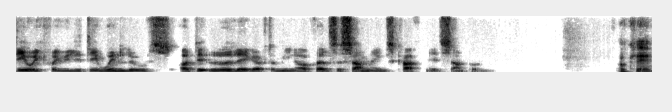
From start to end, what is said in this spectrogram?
det er jo ikke frivilligt, det er win-lose, og det ødelægger efter min opfattelse sammenhængskraften i et samfund. Okay.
